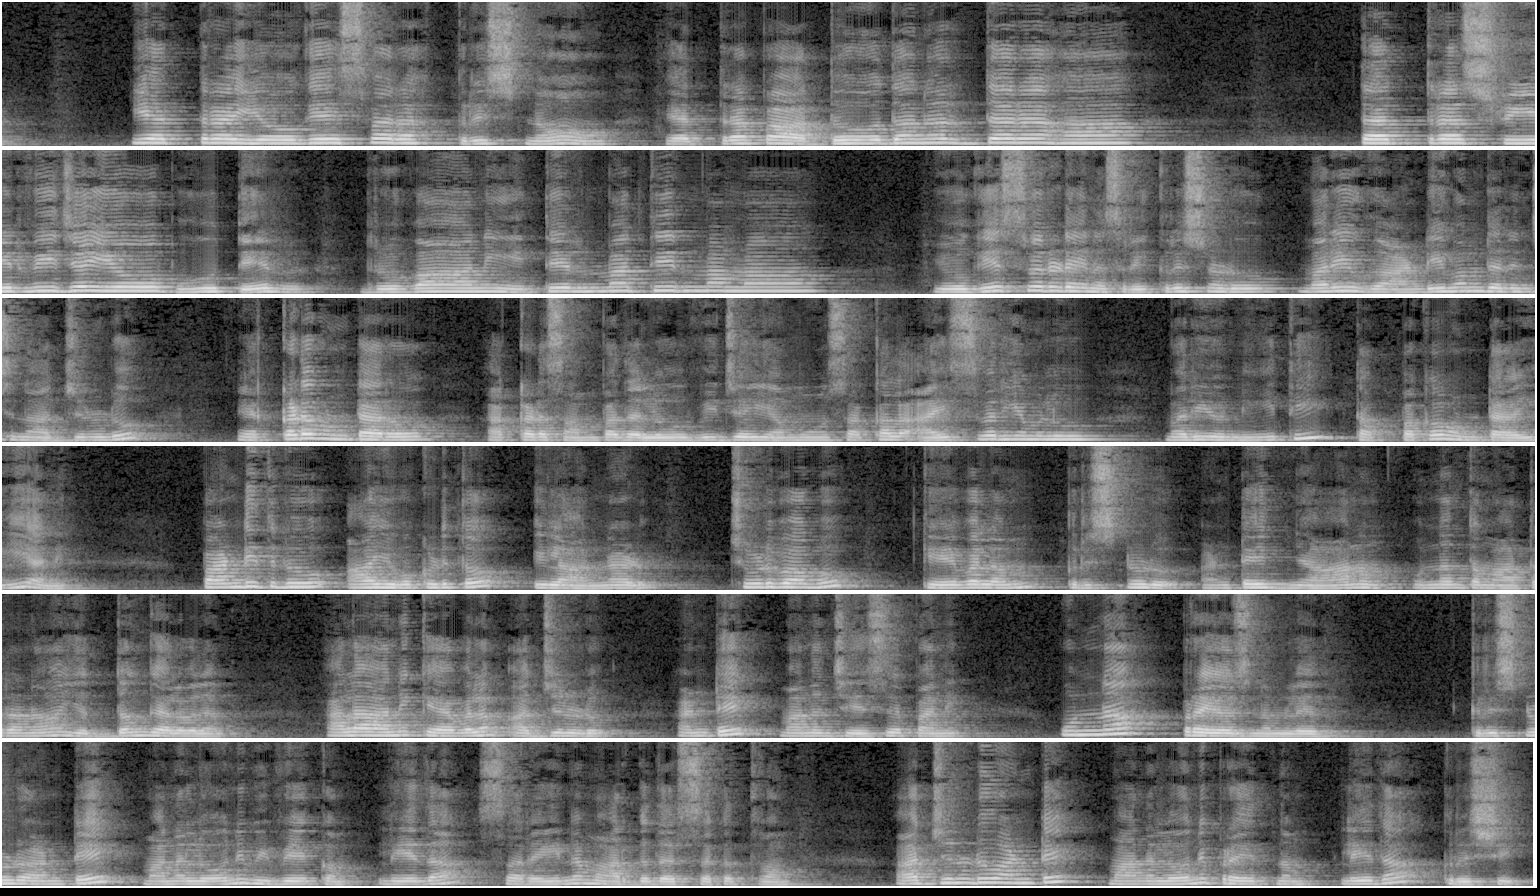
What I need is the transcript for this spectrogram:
ఎత్ర యోగేశ్వర కృష్ణో ఎత్ర పార్థో ధనుర్ధర తత్ర శ్రీర్విజయో భూతిర్ తిర్మ తిర్మమ యోగేశ్వరుడైన శ్రీకృష్ణుడు మరియు గాంధీవం ధరించిన అర్జునుడు ఎక్కడ ఉంటారో అక్కడ సంపదలు విజయము సకల ఐశ్వర్యములు మరియు నీతి తప్పక ఉంటాయి అని. పండితుడు ఆ యువకుడితో ఇలా అన్నాడు చూడు బాబు కేవలం కృష్ణుడు అంటే జ్ఞానం ఉన్నంత మాత్రాన యుద్ధం గెలవలేం. అలా అని కేవలం అర్జునుడు అంటే మనం చేసే పని. ఉన్నా ప్రయోజనం లేదు. కృష్ణుడు అంటే మనలోని వివేకం లేదా సరైన మార్గదర్శకత్వం. అర్జునుడు అంటే మనలోని ప్రయత్నం లేదా కృషి.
